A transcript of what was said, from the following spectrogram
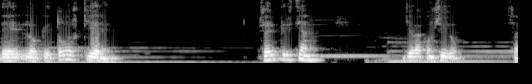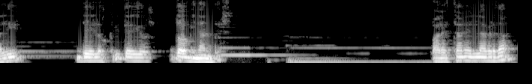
de lo que todos quieren. Ser cristiano lleva consigo salir de los criterios dominantes para estar en la verdad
